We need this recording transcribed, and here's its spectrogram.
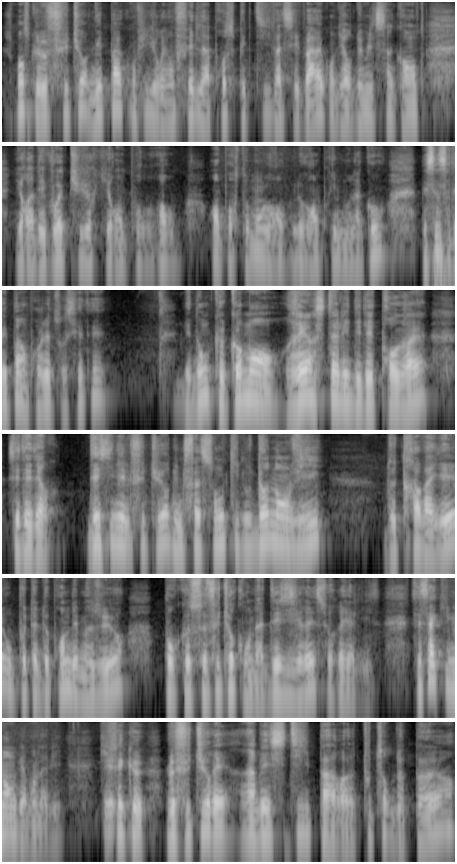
Je pense que le futur n'est pas configuré. On fait de la prospective assez vague. On dit en 2050, il y aura des voitures qui remporteront le Grand Prix de Monaco. Mais ça, ça ne fait pas un projet de société. Et donc, comment réinstaller l'idée de progrès C'est-à-dire dessiner le futur d'une façon qui nous donne envie de travailler ou peut-être de prendre des mesures pour que ce futur qu'on a désiré se réalise. C'est ça qui manque, à mon avis, qui fait que le futur est investi par euh, toutes sortes de peurs,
